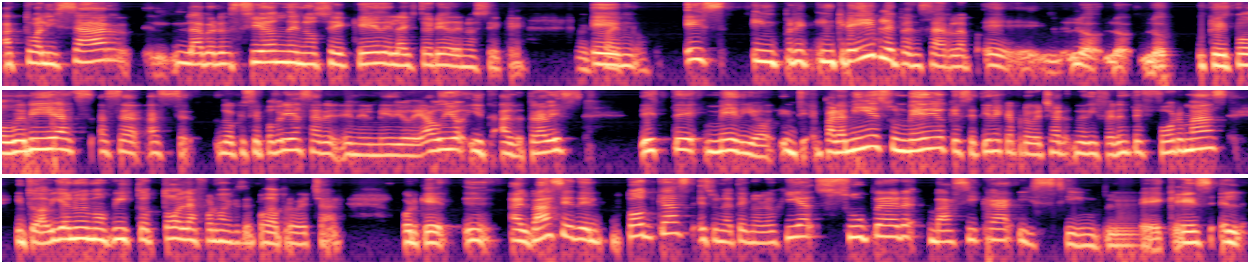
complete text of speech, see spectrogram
actualizar la versión de no sé qué, de la historia de no sé qué. Em, es increíble pensar eh, lo, que podrías hacer, lo que se podría hacer en el medio de audio y a través este medio. Para mí es un medio que se tiene que aprovechar de diferentes formas y todavía no hemos visto todas las formas que se puede aprovechar. Porque eh, al base del podcast es una tecnología súper básica y simple, que es el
